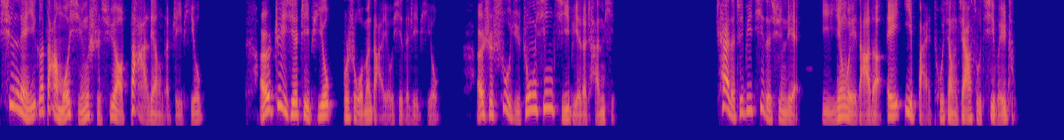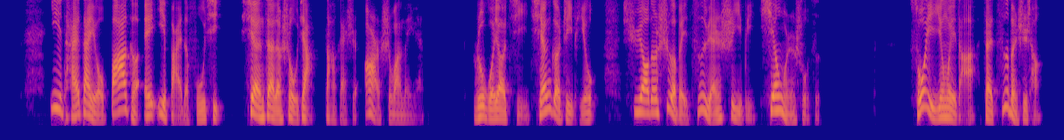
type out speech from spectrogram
训练一个大模型是需要大量的 GPU，而这些 GPU 不是我们打游戏的 GPU，而是数据中心级别的产品。ChatGPT 的训练以英伟达的 A 一百图像加速器为主，一台带有八个 A 一百的服务器。现在的售价大概是二十万美元，如果要几千个 GPU，需要的设备资源是一笔天文数字。所以英伟达在资本市场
